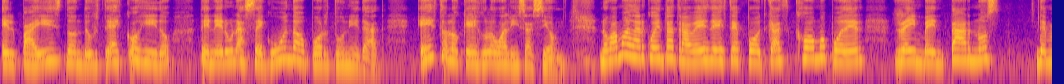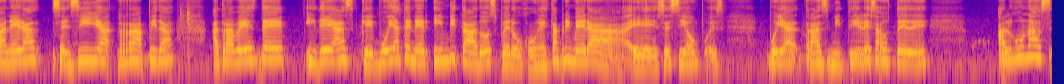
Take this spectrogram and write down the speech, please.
el país donde usted ha escogido tener una segunda oportunidad. Esto es lo que es globalización. Nos vamos a dar cuenta a través de este podcast cómo poder reinventarnos de manera sencilla, rápida, a través de ideas que voy a tener invitados, pero con esta primera eh, sesión, pues voy a transmitirles a ustedes algunos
